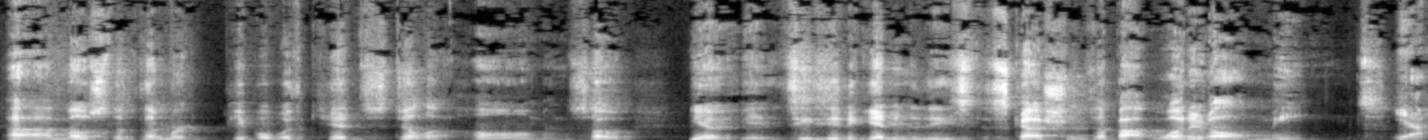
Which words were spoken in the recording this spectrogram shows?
Uh, most of them are people with kids still at home, and so you know it's easy to get into these discussions about what it all means. Yeah.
